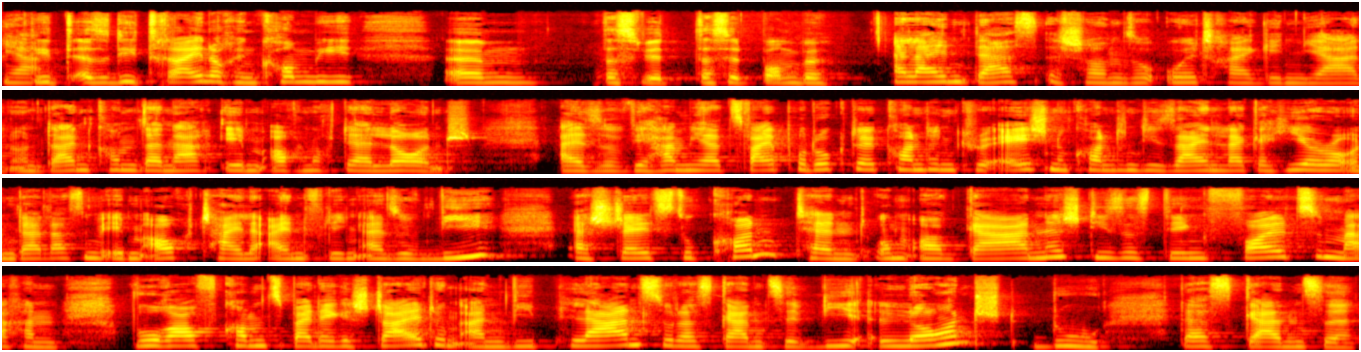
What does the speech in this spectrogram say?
Ja. Die, also die drei noch in Kombi, ähm, das wird, das wird Bombe. Allein das ist schon so ultra genial. Und dann kommt danach eben auch noch der Launch. Also wir haben ja zwei Produkte, Content Creation und Content Design like a Hero und da lassen wir eben auch Teile einfliegen. Also wie erstellst du Content, um organisch dieses Ding voll zu machen? Worauf kommt es bei der Gestaltung an? Wie planst du das Ganze? Wie launchst du das Ganze?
